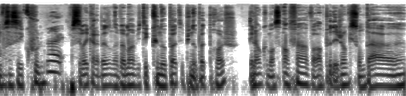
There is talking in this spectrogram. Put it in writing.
Bon, ça c'est cool. Ouais. C'est vrai qu'à la base, on a vraiment invité que nos potes et puis nos potes proches. Et là, on commence enfin à avoir un peu des gens qui sont pas. euh,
